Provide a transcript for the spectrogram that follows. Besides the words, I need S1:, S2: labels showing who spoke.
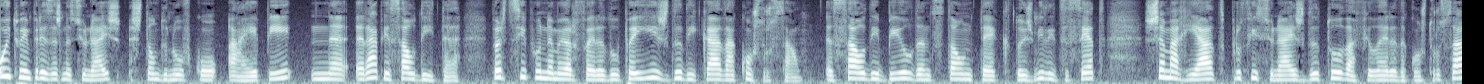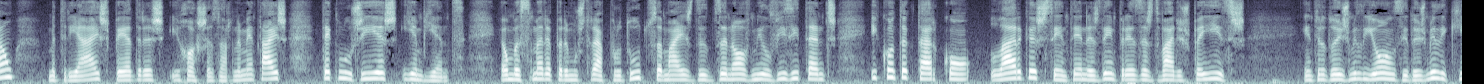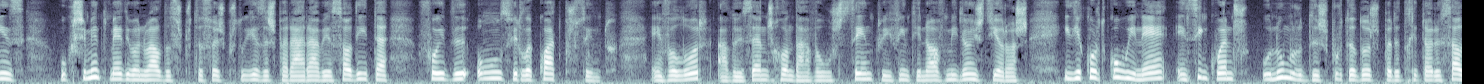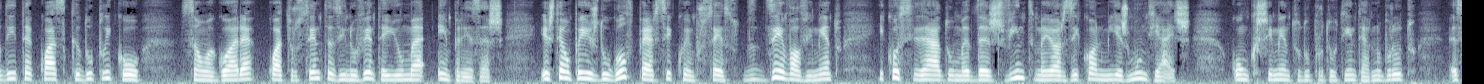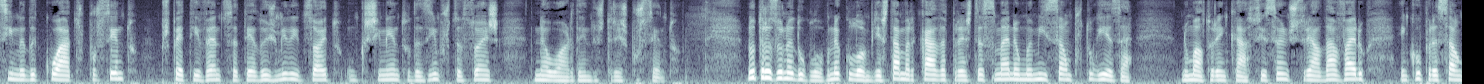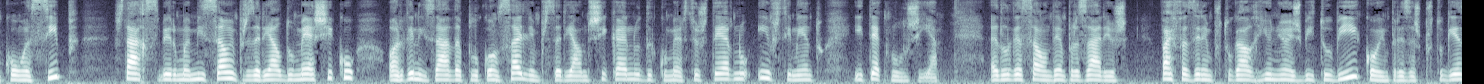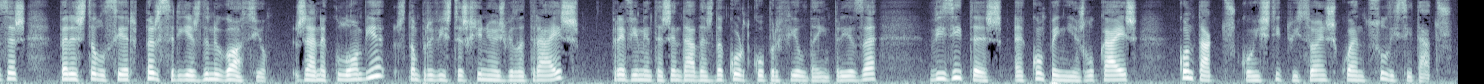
S1: Oito empresas nacionais estão de novo com a AEP na Arábia Saudita. Participam na maior feira do país dedicada à construção. A Saudi Build and Stone Tech 2017 chama a Riad profissionais de toda a fileira da construção, materiais, pedras e rochas ornamentais, tecnologias e ambiente. É uma semana para mostrar produtos a mais de 19 mil visitantes e contactar com largas centenas de empresas de vários países. Entre 2011 e 2015, o crescimento médio anual das exportações portuguesas para a Arábia Saudita foi de 11,4%. Em valor, há dois anos rondava os 129 milhões de euros. E, de acordo com o INE, em cinco anos, o número de exportadores para território saudita quase que duplicou são agora 491 empresas. Este é um país do Golfo Pérsico em processo de desenvolvimento e considerado uma das 20 maiores economias mundiais, com um crescimento do produto interno bruto acima de 4%, perspectivando-se até 2018 um crescimento das importações na ordem dos 3%. Noutra zona do globo, na Colômbia, está marcada para esta semana uma missão portuguesa, numa altura em que a Associação Industrial de Aveiro, em cooperação com a CIP, está a receber uma missão empresarial do México, organizada pelo Conselho Empresarial Mexicano de Comércio Externo, Investimento e Tecnologia. A delegação de empresários vai fazer em Portugal reuniões B2B com empresas portuguesas para estabelecer parcerias de negócio. Já na Colômbia, estão previstas reuniões bilaterais, previamente agendadas de acordo com o perfil da empresa, visitas a companhias locais, contactos com instituições quando solicitados.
